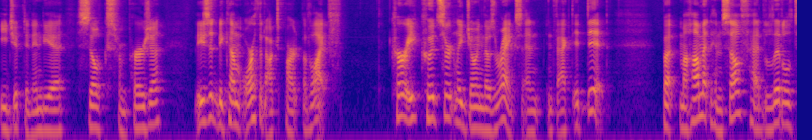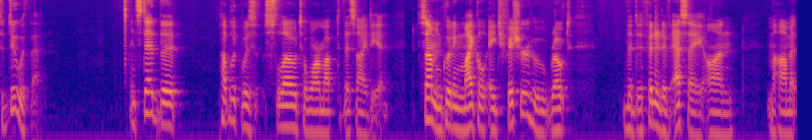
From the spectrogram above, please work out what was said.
Egypt and India, silks from Persia. These had become orthodox part of life. Curry could certainly join those ranks, and in fact it did. But Muhammad himself had little to do with that. Instead, the public was slow to warm up to this idea. Some, including Michael H. Fisher, who wrote the definitive essay on Muhammad,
